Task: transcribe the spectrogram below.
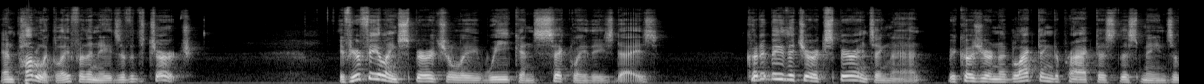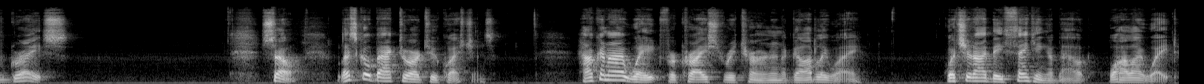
and publicly for the needs of the church. If you're feeling spiritually weak and sickly these days, could it be that you're experiencing that because you're neglecting to practice this means of grace? So, let's go back to our two questions. How can I wait for Christ's return in a godly way? What should I be thinking about while I wait?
